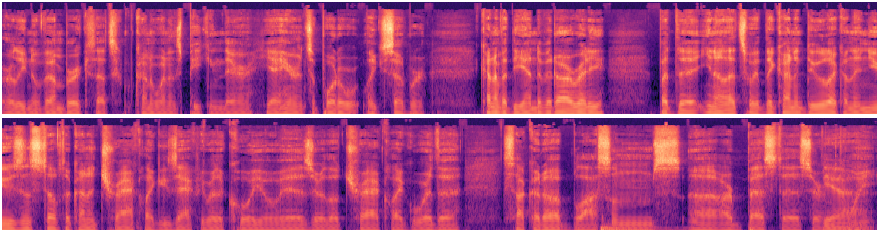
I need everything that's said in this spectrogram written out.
Early November, because that's kind of when it's peaking there. Yeah, here in Sapporo, like you said, we're kind of at the end of it already. But the you know that's what they kind of do, like on the news and stuff. They'll kind of track like exactly where the koyo is, or they'll track like where the sakura blossoms uh, are best at a certain Yeah. point.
